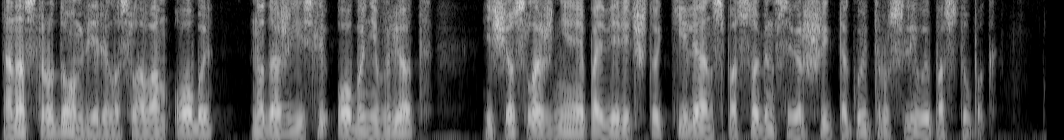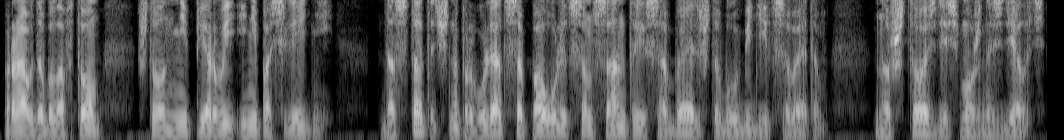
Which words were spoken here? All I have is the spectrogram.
Она с трудом верила словам Обы, но даже если Оба не врет, еще сложнее поверить, что Килиан способен совершить такой трусливый поступок. Правда была в том, что он не первый и не последний. Достаточно прогуляться по улицам Санта-Исабель, чтобы убедиться в этом. Но что здесь можно сделать?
